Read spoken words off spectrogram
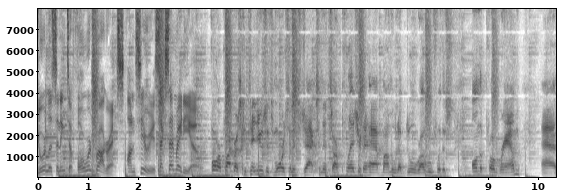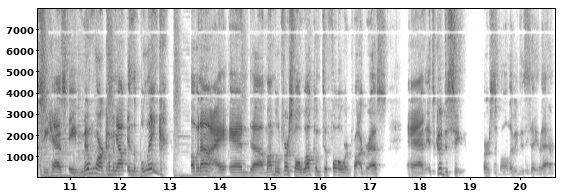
You're listening to Forward Progress on Sirius XM Radio. Forward Progress continues. It's Morrison, it's Jackson. It's our pleasure to have Mahmoud Abdul Rauf with us on the program as he has a memoir coming out in the blink of an eye. And uh, Mahmoud, first of all, welcome to Forward Progress. And it's good to see you. First of all, let me just say that.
